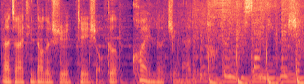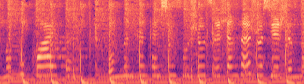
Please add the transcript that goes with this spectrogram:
那就来听到的是这一首歌《快乐指南》。讨论一下你为什么不快乐？我们看看幸福手册上他说些什么，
